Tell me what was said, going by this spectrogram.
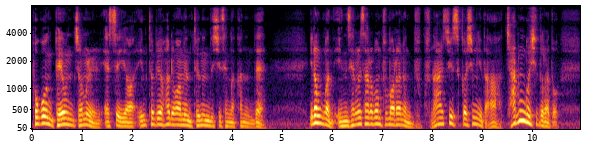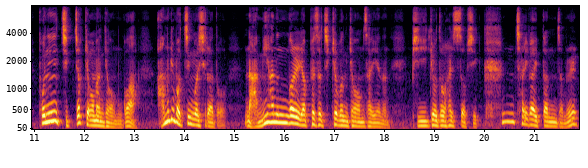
보고 배운 점을 에세이와 인터뷰에 활용하면 되는 듯이 생각하는데 이런 건 인생을 살아본 부모라면 누구나 할 수 있을 것입니다. 작은 것이더라도 본인이 직접 경험한 경험과 아무리 멋진 것이라도 남이 하는 걸 옆에서 지켜본 경험 사이에는 비교도 할 수 없이 큰 차이가 있다는 점을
